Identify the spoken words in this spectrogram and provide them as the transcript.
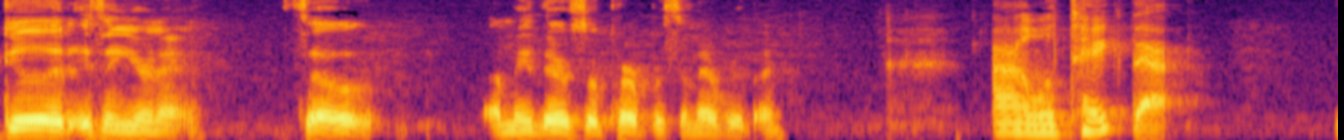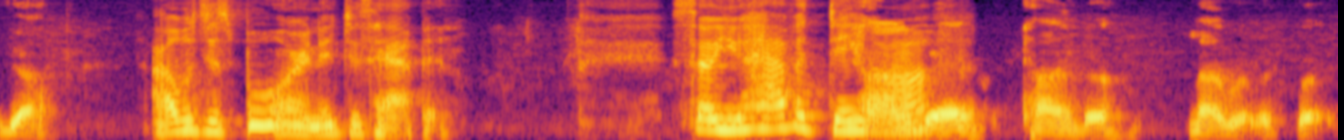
Good is in your name. So, I mean, there's a purpose in everything. I will take that. Yeah, I was just born. It just happened. So you have a day off. kinda, kinda, not really, but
